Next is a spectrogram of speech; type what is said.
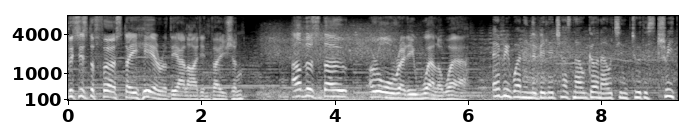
this is the first they hear of the Allied invasion. Others, though, are already well aware. Everyone in the village has now gone out into the street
